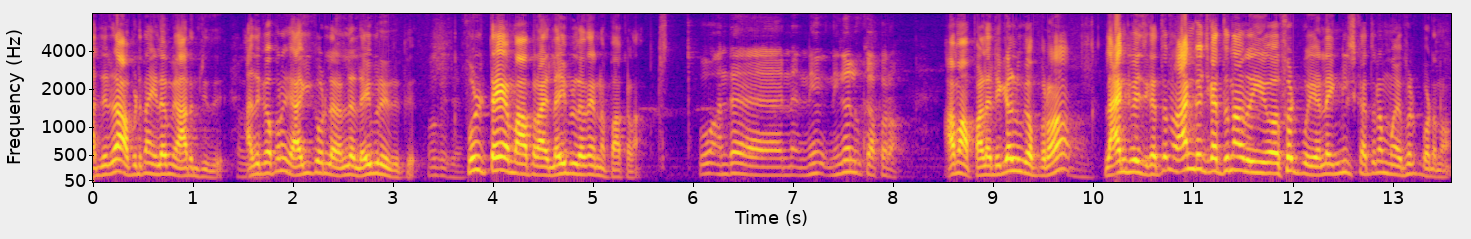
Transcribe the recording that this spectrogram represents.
அதுதான் அப்படி தான் இளமை ஆரம்பிச்சுது. அதுக்கப்புறம் ஹைகோர்ட்டில் நல்ல லைப்ரரி இருக்குது ஃபுல் டைம் அப்புறம் லைப்ரரியில் தான் என்ன பார்க்கலாம். ஓ அந்த நிகழ்வுக்கு அப்புறம்? ஆமாம் பல நிகழ்வுக்கு அப்புறம் லாங்குவேஜ் கற்றணும் லாங்குவேஜ் கற்றுனா ஒரு எஃபர்ட் போய் எல்லாம் இங்கிலீஷ் கற்றுனா நம்ம எஃபர்ட் போடணும்.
